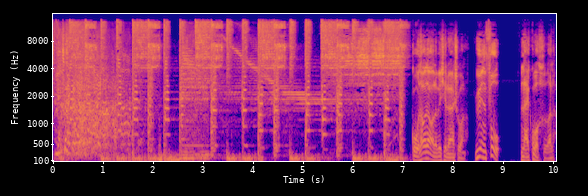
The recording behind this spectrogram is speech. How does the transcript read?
骨头在我的微信留言说了：孕妇来过河了。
